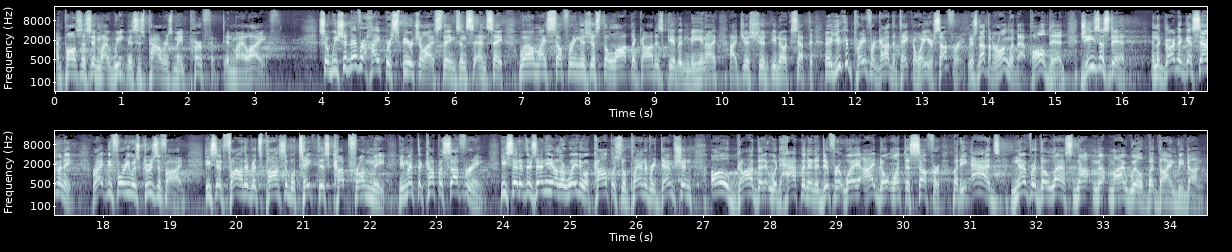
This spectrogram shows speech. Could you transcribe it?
And Paul says, In my weakness, his power is made perfect in my life. So we should never hyper spiritualize things and, and, say, well, my suffering is just the lot that God has given me and I, I just should, you know, accept it. No, you can pray for God to take away your suffering. There's nothing wrong with that. Paul did. Jesus did in the Garden of Gethsemane, right before he was crucified. He said, Father, if it's possible, take this cup from me. He meant the cup of suffering. He said, if there's any other way to accomplish the plan of redemption, oh God, that it would happen in a different way. I don't want to suffer. But he adds, nevertheless, not my will, but thine be done.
